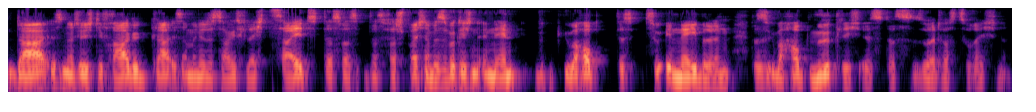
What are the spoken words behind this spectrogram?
da ist natürlich die Frage, klar ist am Ende des Tages vielleicht Zeit, das, was, das Versprechen, aber es ist wirklich ein, ein, überhaupt das zu enablen, dass es überhaupt möglich ist, das so etwas zu rechnen.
